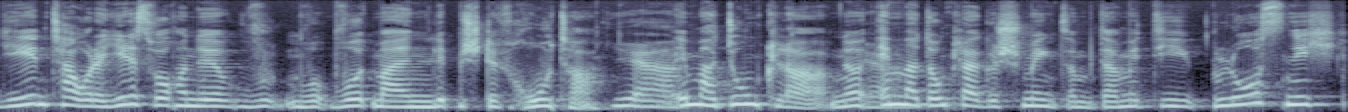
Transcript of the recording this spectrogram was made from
jeden Tag oder jedes Wochenende wu- wu- wurde mein Lippenstift roter. Ja. Immer dunkler, ne? Ja. immer dunkler geschminkt, damit die bloß nicht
